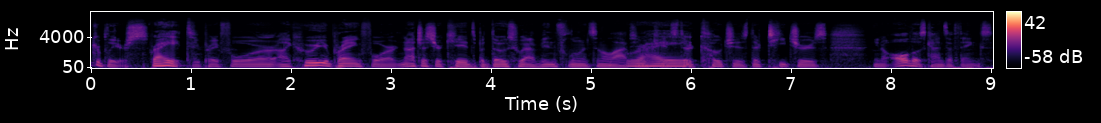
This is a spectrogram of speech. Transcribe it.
group leaders? right you pray for like who are you praying for? Not just your kids, but those who have influence in the lives of your kids. Their coaches, their teachers, you know, all those kinds of things.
